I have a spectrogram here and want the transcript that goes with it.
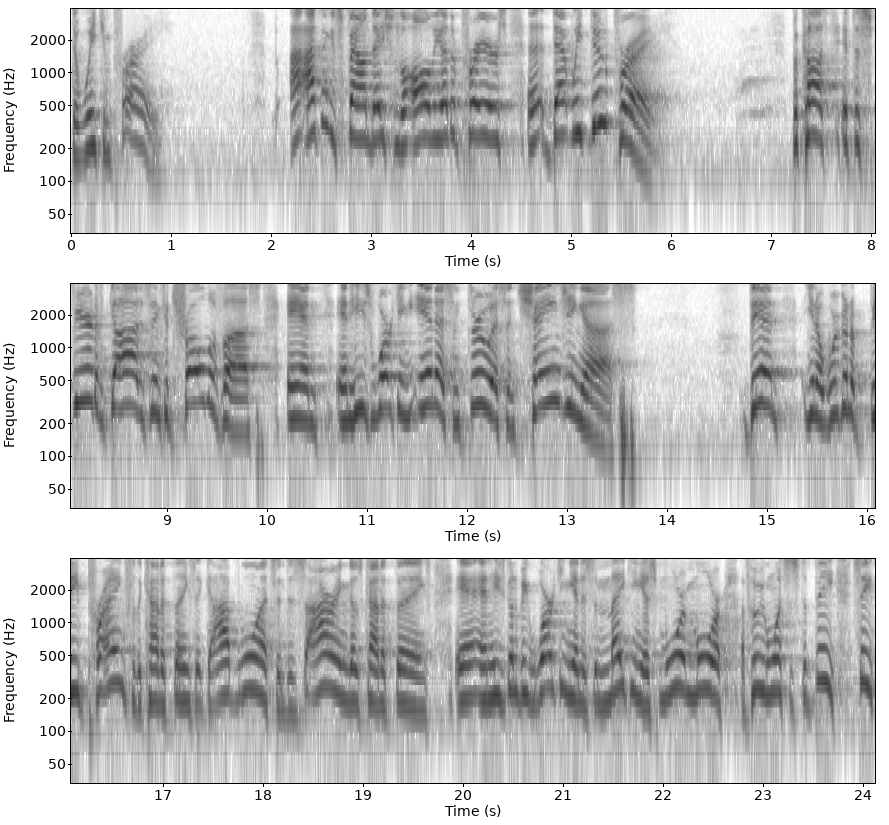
that we can pray. I think it's foundational to all the other prayers uh, that we do pray. Because if the Spirit of God is in control of us and, and He's working in us and through us and changing us, then you know we're going to be praying for the kind of things that god wants and desiring those kind of things. And, and, he's going to be working in us and making us more and more of who he wants us to be. See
